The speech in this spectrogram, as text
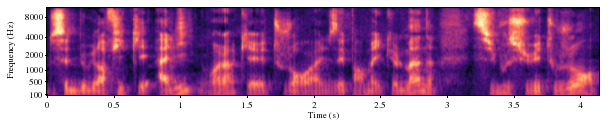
de cette biographie qui est Ali, voilà, qui est toujours réalisée par Michael Mann, si vous suivez toujours.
